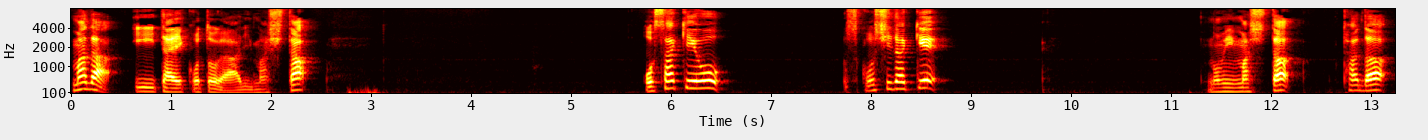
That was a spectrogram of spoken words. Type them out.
まだ言いたいことがありました。お酒を少しだけ飲みました。ただ、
